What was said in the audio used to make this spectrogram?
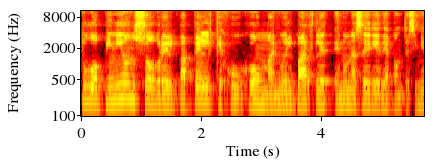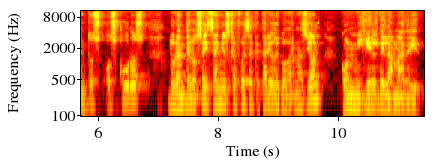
tu opinión sobre el papel que jugó Manuel Bartlett en una serie de acontecimientos oscuros durante los seis años que fue secretario de Gobernación con Miguel de la Madrid.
